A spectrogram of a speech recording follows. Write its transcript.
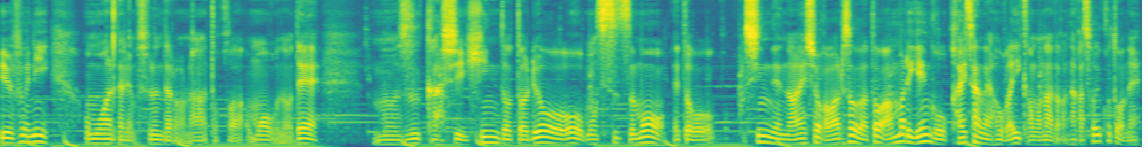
いうふうに思われたりもするんだろうなとか思うので。難しい頻度と量を持ちつつも、えっと、信念の相性が悪そうだとあんまり言語を返さない方がいいかもなとかなんかそういうことをね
